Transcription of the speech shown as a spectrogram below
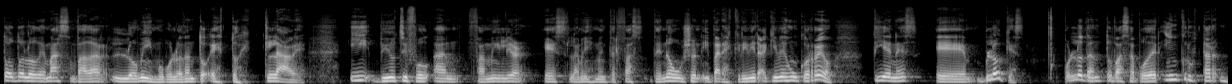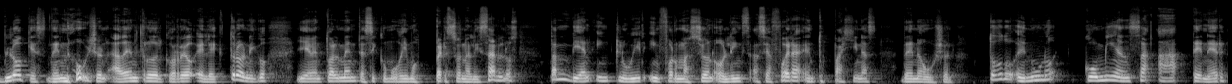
todo lo demás va a dar lo mismo, por lo tanto esto es clave. Y Beautiful and Familiar es la misma interfaz de Notion y para escribir, aquí ves un correo, tienes eh, bloques. Por lo tanto, vas a poder incrustar bloques de Notion adentro del correo electrónico y eventualmente, así como vimos, personalizarlos, también incluir información o links hacia afuera en tus páginas de Notion. Todo en uno comienza a tener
